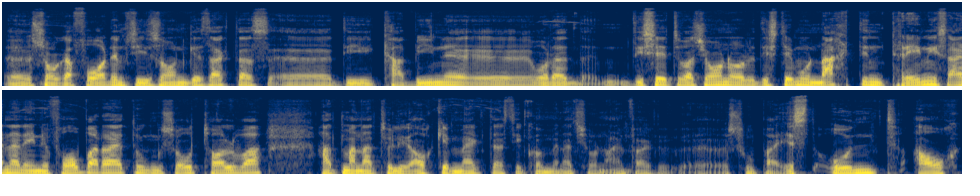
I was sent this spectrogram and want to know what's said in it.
äh, sogar vor dem Saison gesagt, dass äh, die Kabine äh, oder die Situation oder die Stimmung nach den Trainingseinheiten in der Vorbereitung so toll war, hat man natürlich auch gemerkt, dass die Kombination einfach äh, super ist. Und auch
